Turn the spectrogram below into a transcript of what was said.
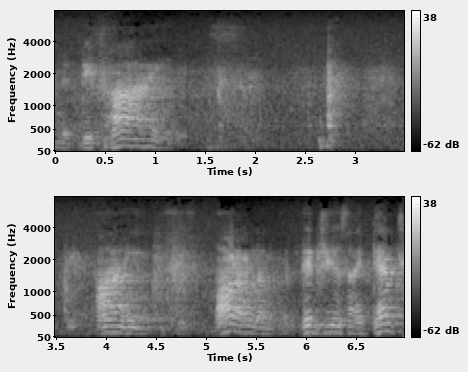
And it defines, defines his moral and religious identity.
